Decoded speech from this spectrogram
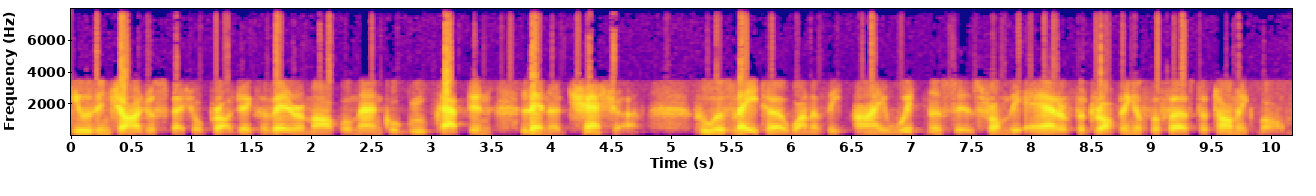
He was in charge of special projects, a very remarkable man called Group Captain Leonard Cheshire who was later one of the eyewitnesses from the air of the dropping of the first atomic bomb.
